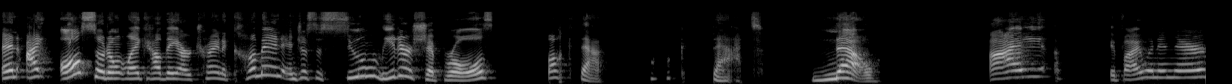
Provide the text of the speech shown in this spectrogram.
And I also don't like how they are trying to come in and just assume leadership roles. Fuck that. Fuck that. No. I, if I went in there,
